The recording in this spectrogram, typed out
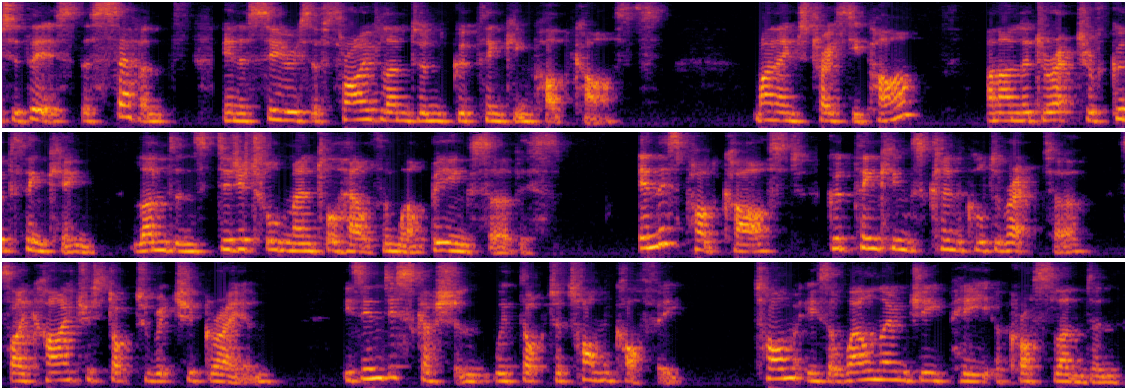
to this, the seventh in a series of Thrive London Good Thinking podcasts. My name's Tracy Parr, and I'm the Director of Good Thinking, London's digital mental health and wellbeing service. In this podcast, Good Thinking's clinical director, psychiatrist Dr. Richard Graham, is in discussion with Dr. Tom Coffey. Tom is a well known GP across London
